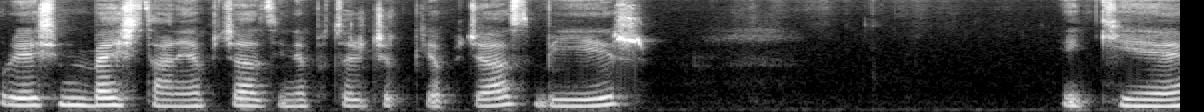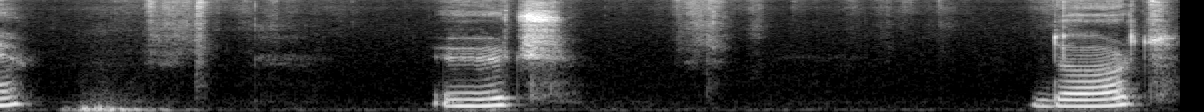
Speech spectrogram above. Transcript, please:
Buraya şimdi 5 tane yapacağız. Yine pıtırcık yapacağız. 1 2 3 4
